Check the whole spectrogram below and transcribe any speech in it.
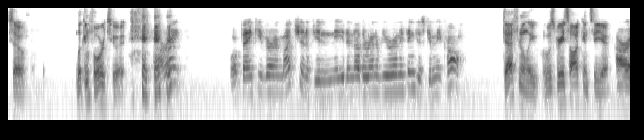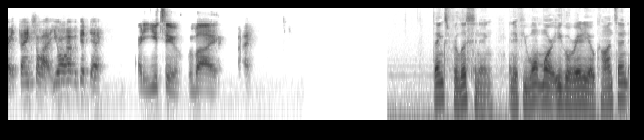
So, looking forward to it. All right. Well, thank you very much. And if you need another interview or anything, just give me a call. Definitely. It was great talking to you. All right. Thanks a lot. You all have a good day. Alrighty, you too. Bye bye. Bye. Thanks for listening. And if you want more Eagle Radio content,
